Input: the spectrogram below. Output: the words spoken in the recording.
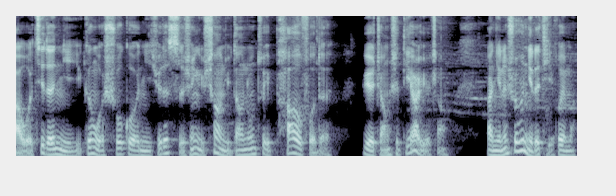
啊，我记得你跟我说过，你觉得《死神与少女》当中最 powerful 的乐章是第二乐章啊？你能说说你的体会吗？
